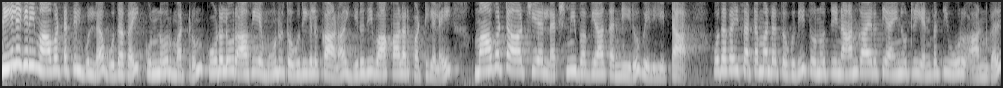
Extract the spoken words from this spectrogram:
நீலகிரி மாவட்டத்தில் உள்ள உதகை குன்னூர் மற்றும் கூடலூர் ஆகிய மூன்று தொகுதிகளுக்கான இறுதி வாக்காளர் பட்டியலை மாவட்ட ஆட்சியர் லட்சுமி பவ்யா தண்ணீரு வெளியிட்டார். உதகை சட்டமன்ற தொகுதி தொன்னூற்றி நான்காயிரத்தி ஐநூற்றி எண்பத்தி ஓரு ஆண்கள்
